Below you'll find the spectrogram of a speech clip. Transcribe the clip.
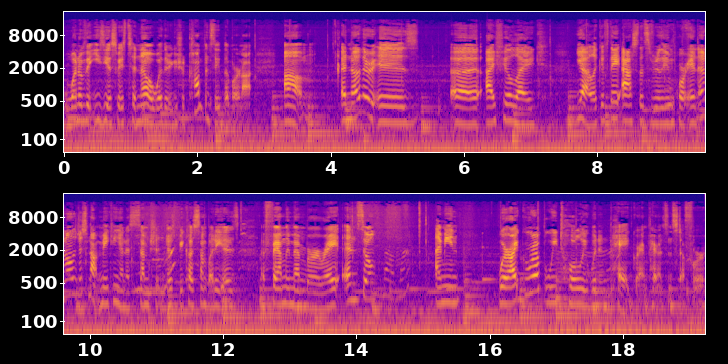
one of the easiest ways to know whether you should compensate them or not. Um, another is, uh, I feel like yeah, like if they ask, that's really important. And I'm just not making an assumption just because somebody is a family member, right? And so, I mean, where I grew up, we totally wouldn't pay grandparents and stuff for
